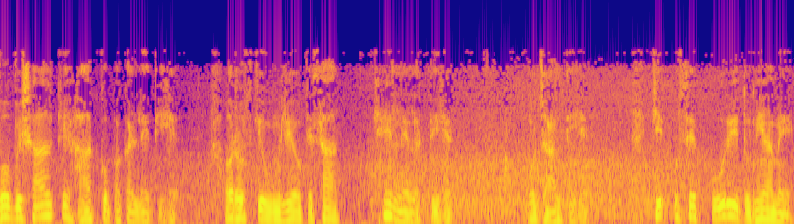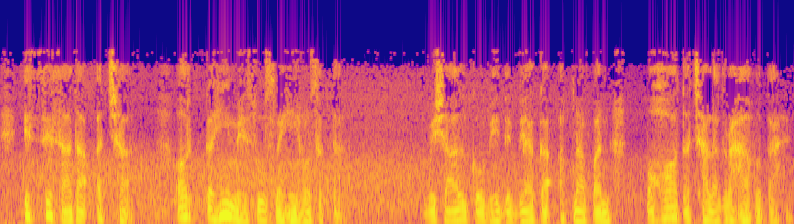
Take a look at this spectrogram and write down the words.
वो विशाल के हाथ को पकड़ लेती है और उसकी उंगलियों के साथ खेलने लगती है। वो जानती है कि उसे पूरी दुनिया में इससे ज़्यादा अच्छा और कहीं महसूस नहीं हो सकता। विशाल को भी दिव्या का अपनापन बहुत अच्छा लग रहा होता है।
